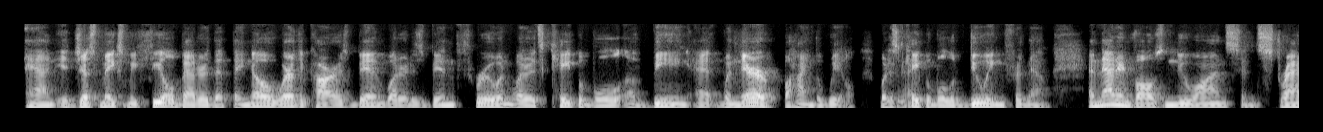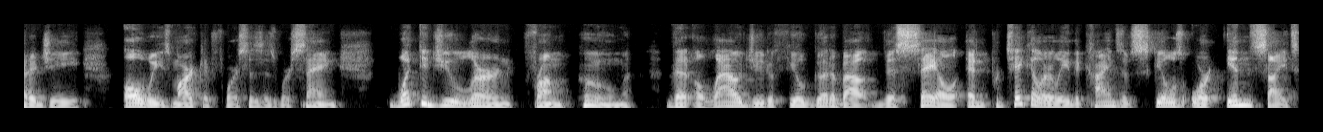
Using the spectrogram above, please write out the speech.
And it just makes me feel better that they know where the car has been, what it has been through, and what it's capable of being at when they're behind the wheel, what it's right. capable of doing for them. And that involves nuance and strategy, always market forces, as we're saying. What did you learn from whom that allowed you to feel good about this sale and particularly the kinds of skills or insights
